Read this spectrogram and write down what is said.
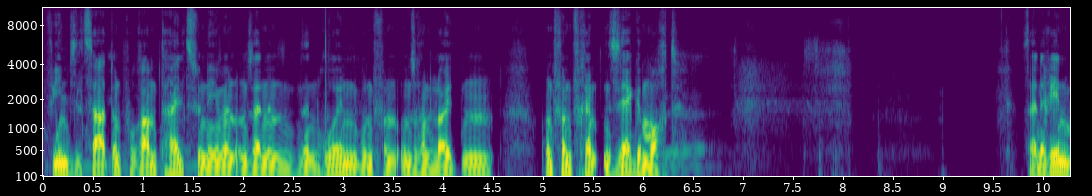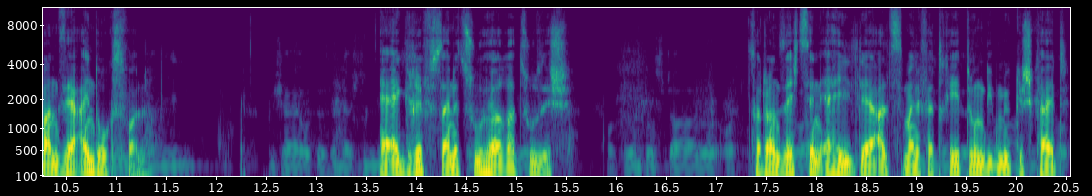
vielen Jilsat und Programm teilzunehmen und seinen, seinen Ruhen wurden von unseren Leuten und von Fremden sehr gemocht. Seine Reden waren sehr eindrucksvoll. Er ergriff seine Zuhörer zu sich. 2016 erhielt er als meine Vertretung die Möglichkeit,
